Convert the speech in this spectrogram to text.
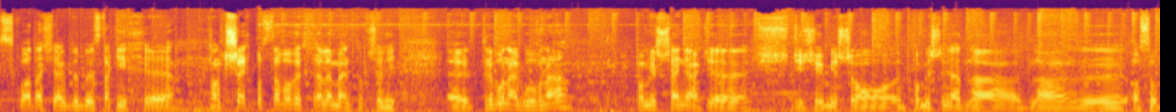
Składa się jak gdyby z takich e, no, trzech podstawowych elementów, czyli trybuna główna, pomieszczenia, gdzie, gdzie się mieszczą pomieszczenia dla, dla osób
